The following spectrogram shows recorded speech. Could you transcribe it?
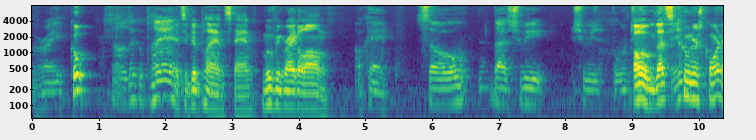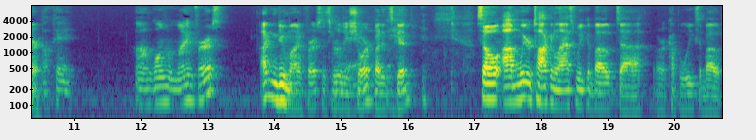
All right. Cool. Sounds like a plan. It's a good plan, Stan. Moving right along. okay. So that should we should we go into? Oh, that's thing? Cooner's Corner. Okay. Uh, I'm going with mine first. I can do mine first. It's really Okay. short, but it's good. So um, we were talking last week about, uh, or a couple weeks about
